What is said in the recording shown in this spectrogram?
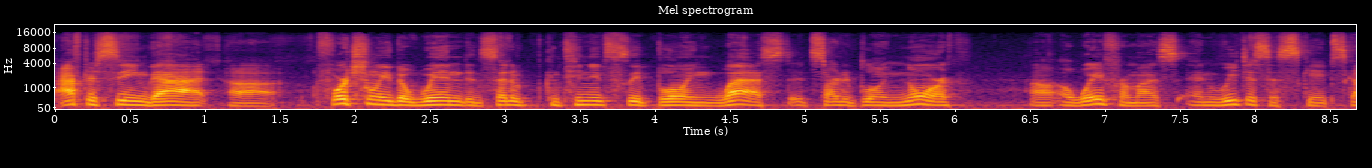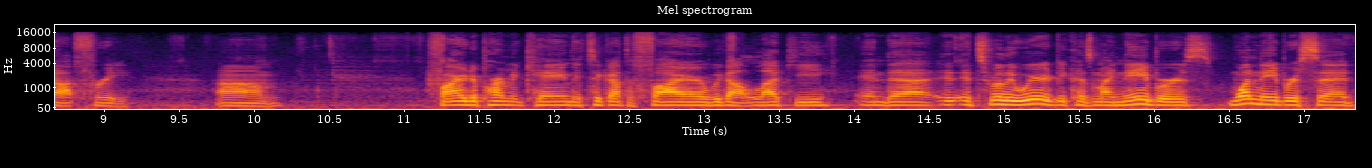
after seeing that, uh, fortunately, the wind instead of continuously blowing west, it started blowing north uh, away from us, and we just escaped scot free. Um, fire department came they took out the fire we got lucky. And uh, it, it's really weird because my neighbors one neighbor said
